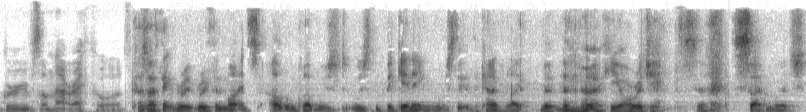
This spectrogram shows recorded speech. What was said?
grooves on that record. Because I think Ru- Ruth and Martin's album club was was the beginning, was the, the kind of like the, the murky origins of so much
